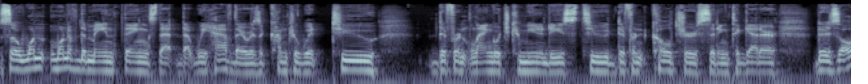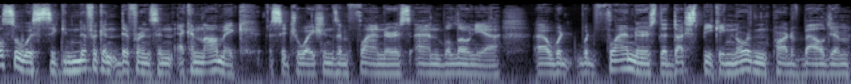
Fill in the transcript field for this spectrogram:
So one one of the main things that that we have there is a country with two different language communities to different cultures sitting together. There's also a significant difference in economic situations in Flanders and Wallonia. Uh, with, with, Flanders, the Dutch speaking northern part of Belgium,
